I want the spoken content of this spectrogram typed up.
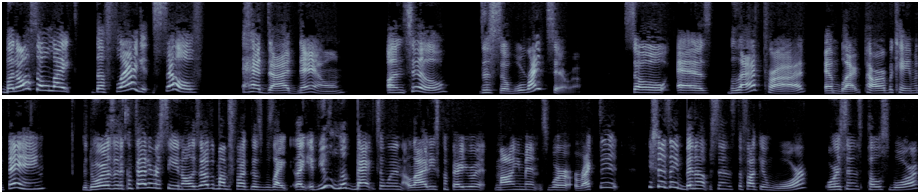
but also like the flag itself had died down until the civil rights era. So as black pride and black power became a thing, the Daughters of the Confederacy and all these other motherfuckers was like like if you look back to when a lot of these Confederate monuments were erected, these shits ain't been up since the fucking war or since post-war.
